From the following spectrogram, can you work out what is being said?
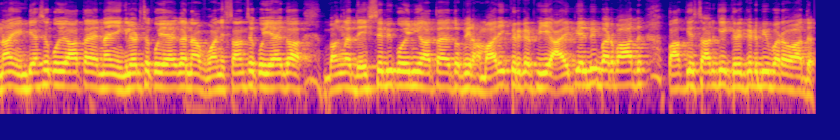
ना इंडिया से कोई आता है, ना इंग्लैंड से कोई आएगा, ना अफ़गानिस्तान से कोई आएगा बांग्लादेश से भी कोई नहीं आता है तो फिर हमारी क्रिकेट फिर आईपीएल भी बर्बाद, पाकिस्तान की क्रिकेट भी बर्बाद।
